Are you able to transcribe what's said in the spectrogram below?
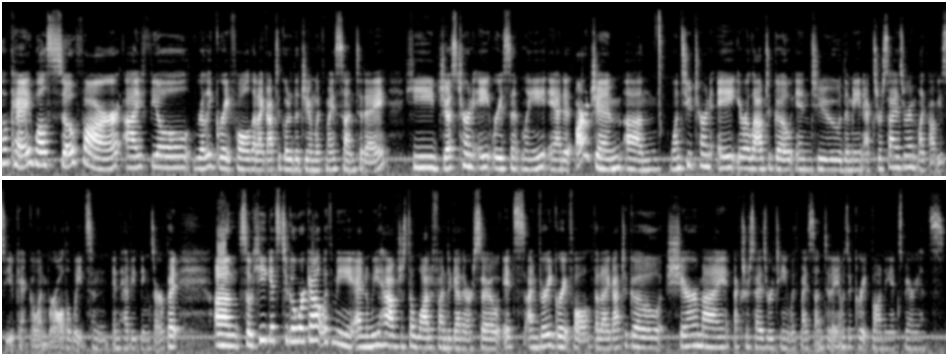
okay. Well, so far, I feel really grateful that I got to go to the gym with my son today. He just turned eight recently, and at our gym, um, once you turn eight, you're allowed to go into the main exercise room. Like, obviously, you can't go in where all the weights and, and heavy things are, but Um, so he gets to go work out with me, and we have just a lot of fun together. So it's I'm very grateful that I got to go share my exercise routine with my son today. It was a great bonding experience.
